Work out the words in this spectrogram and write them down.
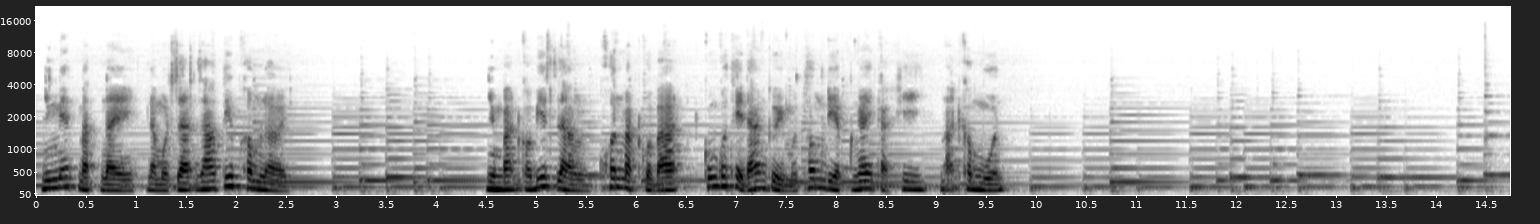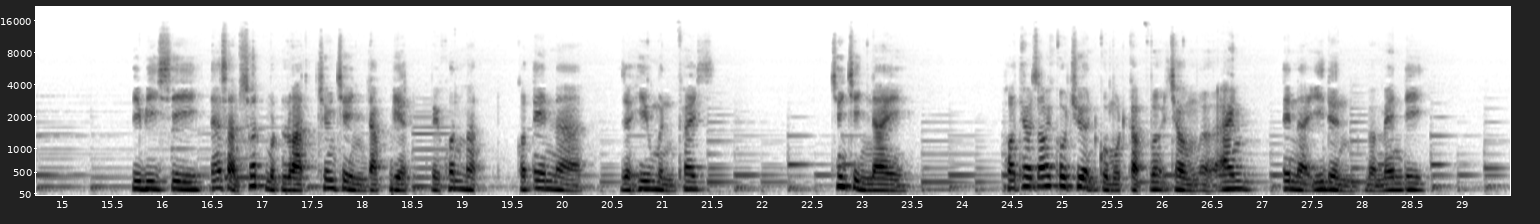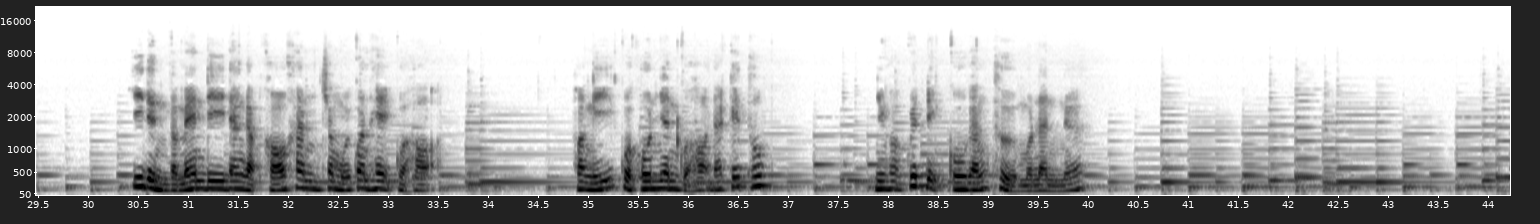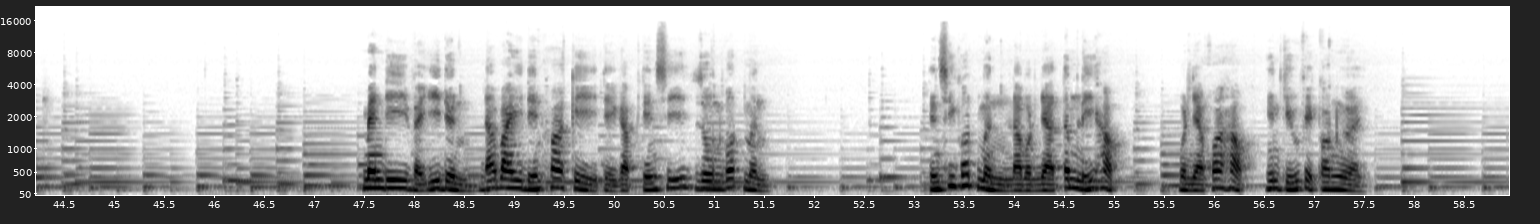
Những nét mặt này là một dạng giao tiếp không lời. Nhưng bạn có biết rằng khuôn mặt của bạn cũng có thể đang gửi một thông điệp ngay cả khi bạn không muốn. BBC đã sản xuất một loạt chương trình đặc biệt về khuôn mặt có tên là The Human Face. Chương trình này, họ theo dõi câu chuyện của một cặp vợ chồng ở Anh tên là Eden và Mandy. Eden và Mandy đang gặp khó khăn trong mối quan hệ của họ. Họ nghĩ cuộc hôn nhân của họ đã kết thúc, nhưng họ quyết định cố gắng thử một lần nữa. Mandy và Eden đã bay đến Hoa Kỳ để gặp tiến sĩ John Gottman. Tiến sĩ Gottman là một nhà tâm lý học, một nhà khoa học nghiên cứu về con người.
